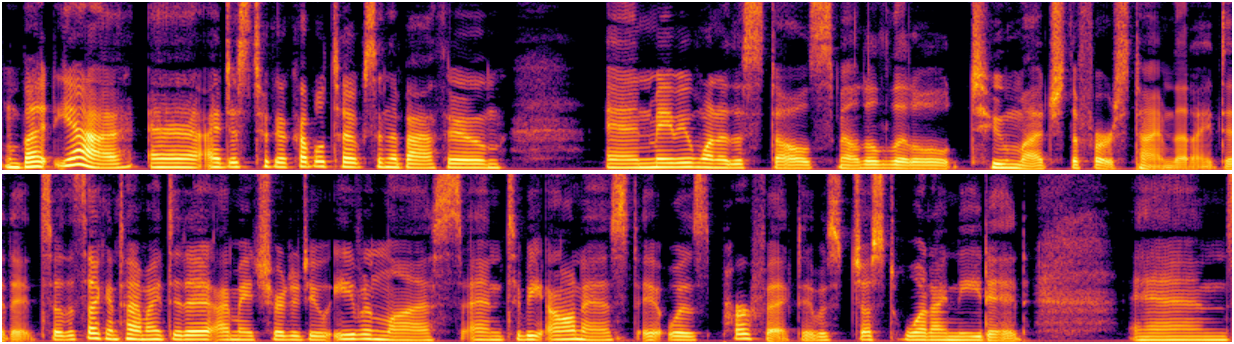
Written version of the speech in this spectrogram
but yeah, uh, I just took a couple tokes in the bathroom, and maybe one of the stalls smelled a little too much the first time that I did it. So the second time I did it, I made sure to do even less. And to be honest, it was perfect. It was just what I needed, and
